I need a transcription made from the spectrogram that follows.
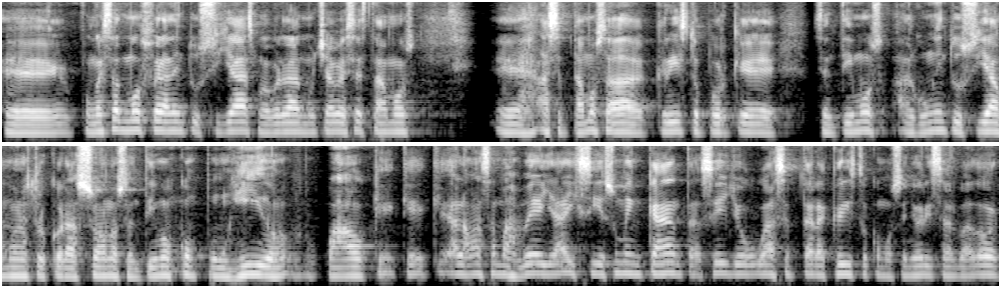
eh, con esa atmósfera de entusiasmo, ¿verdad? Muchas veces eh, aceptamos a Cristo porque sentimos algún entusiasmo en nuestro corazón, nos sentimos compungidos, wow, qué, qué, qué alabanza más bella, ay, sí, eso me encanta, sí, yo voy a aceptar a Cristo como Señor y Salvador.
